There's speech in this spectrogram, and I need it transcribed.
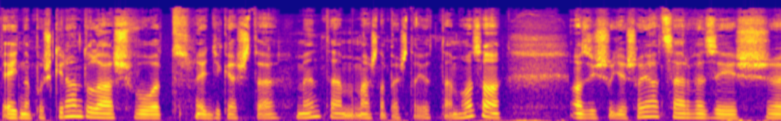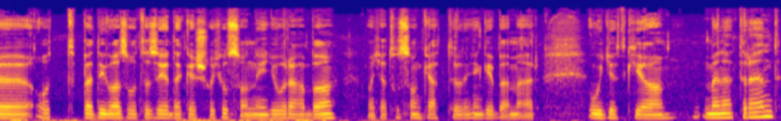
Egy napos kirándulás volt, egyik este mentem, másnap este jöttem haza. Az is ugye saját szervezés, ott pedig az volt az érdekes, hogy 24 órában vagy hát 22 lényegében már úgy jött ki a menetrend,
